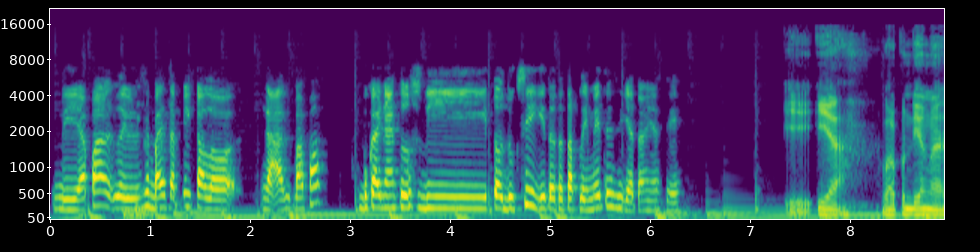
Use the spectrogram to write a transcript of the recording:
di apa rilisnya baik tapi kalau nggak apa bukan yang terus diproduksi gitu tetap limited sih jatuhnya sih. I- iya walaupun dia nggak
